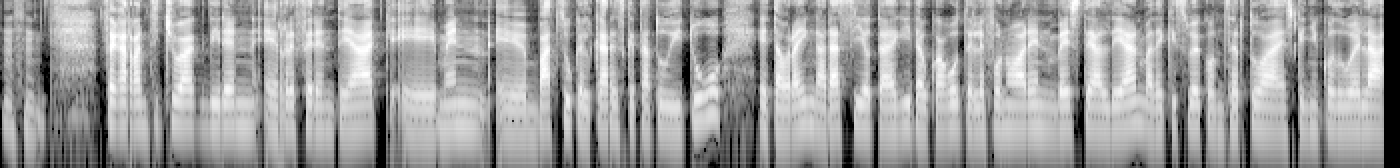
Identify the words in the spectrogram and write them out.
Ze garrantzitsuak diren erreferenteak hemen e, batzuk elkarrezketatu ditugu eta orain garazio eta egi daukagu telefonoaren beste aldean badekizue kontzertua eskainiko duela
